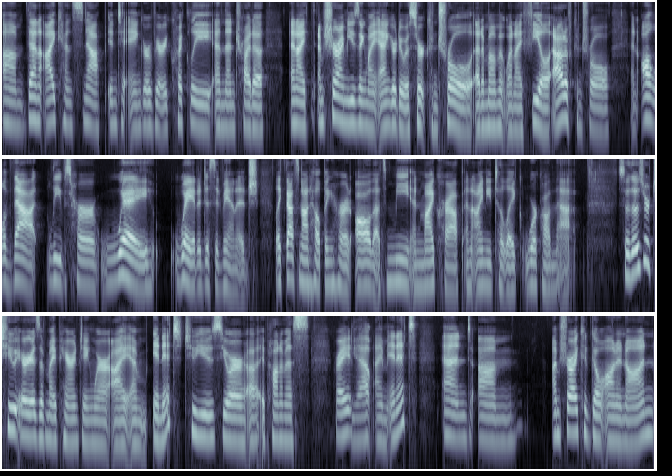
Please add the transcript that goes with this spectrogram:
Um, then I can snap into anger very quickly and then try to. And I, I'm sure I'm using my anger to assert control at a moment when I feel out of control. And all of that leaves her way, way at a disadvantage. Like that's not helping her at all. That's me and my crap. And I need to like work on that. So those are two areas of my parenting where I am in it, to use your uh, eponymous, right? Yeah. I'm in it. And um, I'm sure I could go on and on,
